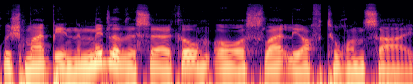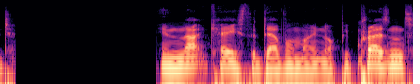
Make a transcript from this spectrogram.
which might be in the middle of the circle or slightly off to one side. In that case, the devil might not be present,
